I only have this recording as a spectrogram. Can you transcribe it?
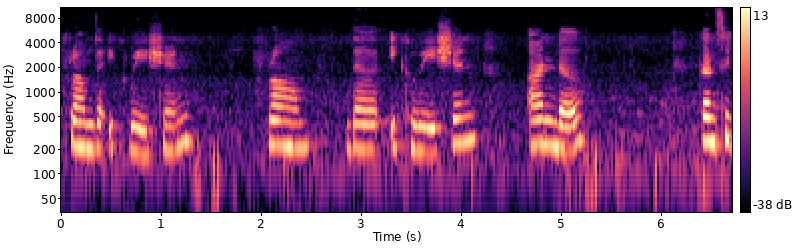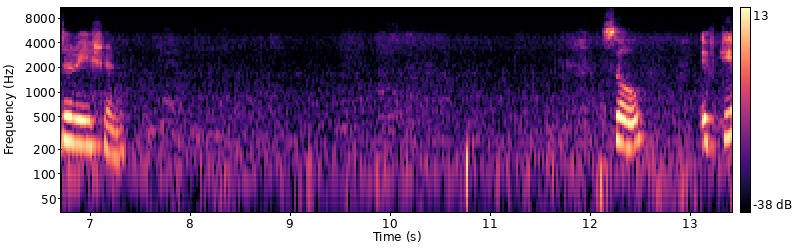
from the equation from the equation under consideration. So if k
